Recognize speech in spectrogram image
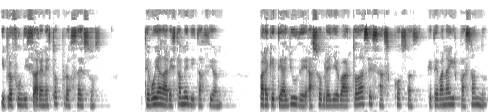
y profundizar en estos procesos, te voy a dar esta meditación para que te ayude a sobrellevar todas esas cosas que te van a ir pasando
